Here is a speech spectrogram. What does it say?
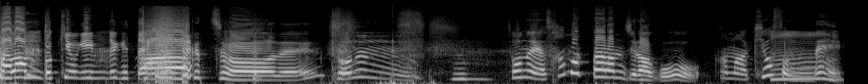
사람도 키우기 힘들기 때문에. 아 그쵸. 네. 저는 전에 사막 다람쥐라고 하나 키웠었는데 음.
